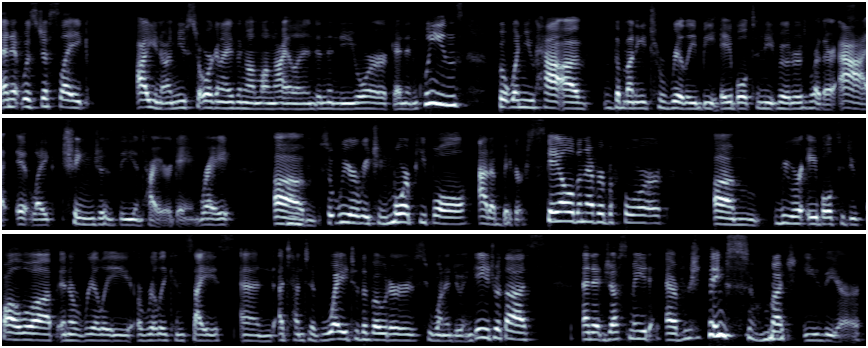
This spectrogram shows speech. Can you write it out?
And it was just like, I, you know, I'm used to organizing on Long Island and in New York and in Queens, but when you have the money to really be able to meet voters where they're at, it like changes the entire game, right? Mm-hmm. Um, so we were reaching more people at a bigger scale than ever before. Um, we were able to do follow up in a really a really concise and attentive way to the voters who wanted to engage with us, and it just made everything so much easier.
